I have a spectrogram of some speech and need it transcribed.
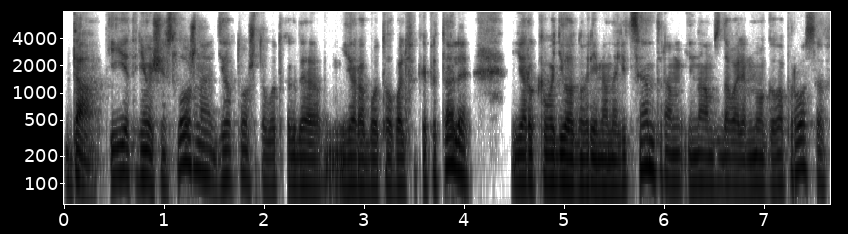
Да, и это не очень сложно. Дело в том, что вот когда я работал в Альфа Капитале, я руководил одно время аналицентром, и нам задавали много вопросов,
